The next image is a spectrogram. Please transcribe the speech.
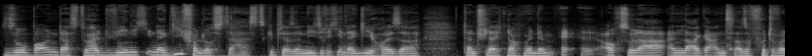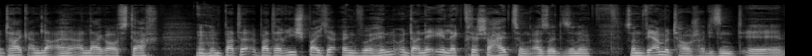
so bauen, dass du halt wenig Energieverluste hast. Es gibt ja so Niedrigenergiehäuser, dann vielleicht noch mit einem äh, auch Solaranlage ans, also Photovoltaikanlage aufs Dach, einen Batter Batteriespeicher irgendwo hin und dann eine elektrische Heizung, also so eine so ein Wärmetauscher. Die sind äh,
